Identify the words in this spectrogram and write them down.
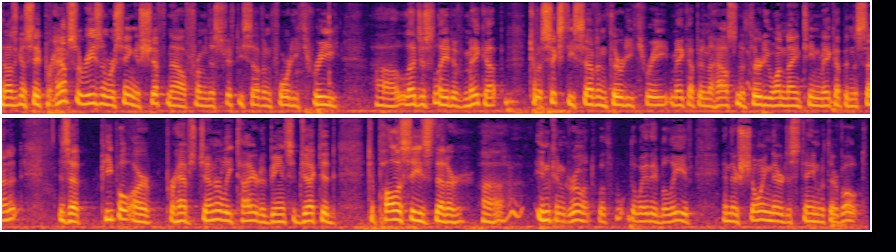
And I was going to say, perhaps the reason we're seeing a shift now from this 5743 uh, legislative makeup to a 67-33 makeup in the House and a 31-19 makeup in the Senate is that people are perhaps generally tired of being subjected to policies that are uh, incongruent with the way they believe, and they're showing their disdain with their vote.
